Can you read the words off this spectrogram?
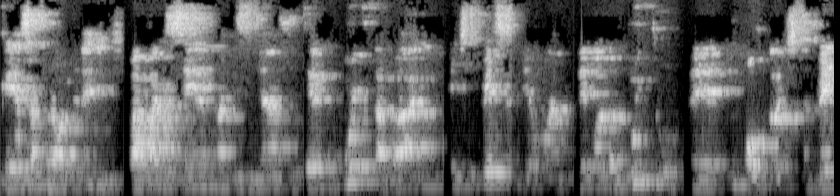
criança própria, né, gente? Vai aparecendo na vizinhança, teve muito trabalho, a gente percebeu uma demanda muito é, importante também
